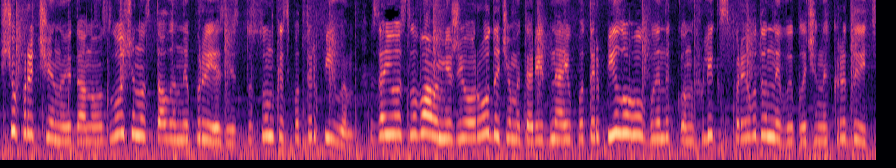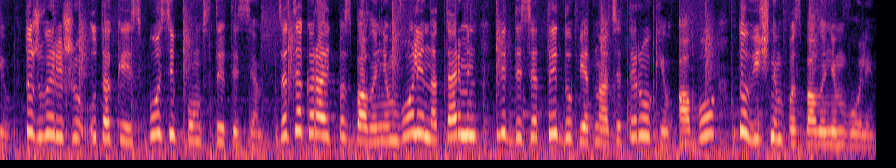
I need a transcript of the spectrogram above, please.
що причиною даного злочину стали неприязні стосунки з потерпілим. За його словами, між його родичами та ріднею потерпілого виник конфлікт з приводу невиплачених кредитів. Тож вирішив у такий спосіб помститися. За це карають позбавленням волі на термін від 10 до 15 років або довічним позбавленням волі.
